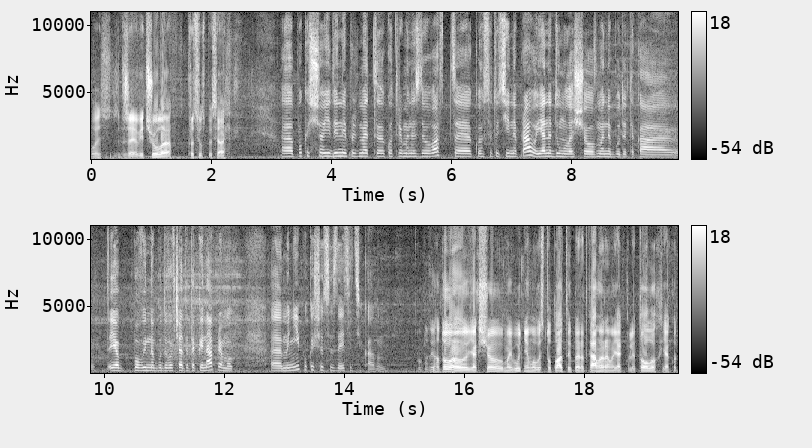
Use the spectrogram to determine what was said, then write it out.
Ось вже відчула про цю спеціальність. Е, Поки що єдиний предмет, е, котрий мене здивував, це конституційне право. Я не думала, що в мене буде така. Я повинна буду вивчати такий напрямок. Е, Мені поки що це здається цікавим. Тобто ти готова, якщо в майбутньому виступати перед камерами як політолог, як от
